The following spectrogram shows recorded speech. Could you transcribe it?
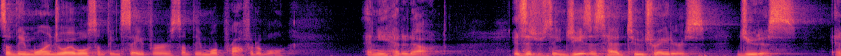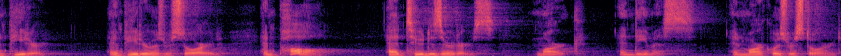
something more enjoyable, something safer, something more profitable, and he headed out. It's interesting. Jesus had two traitors, Judas and Peter, and Peter was restored. And Paul had two deserters, Mark and Demas, and Mark was restored.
